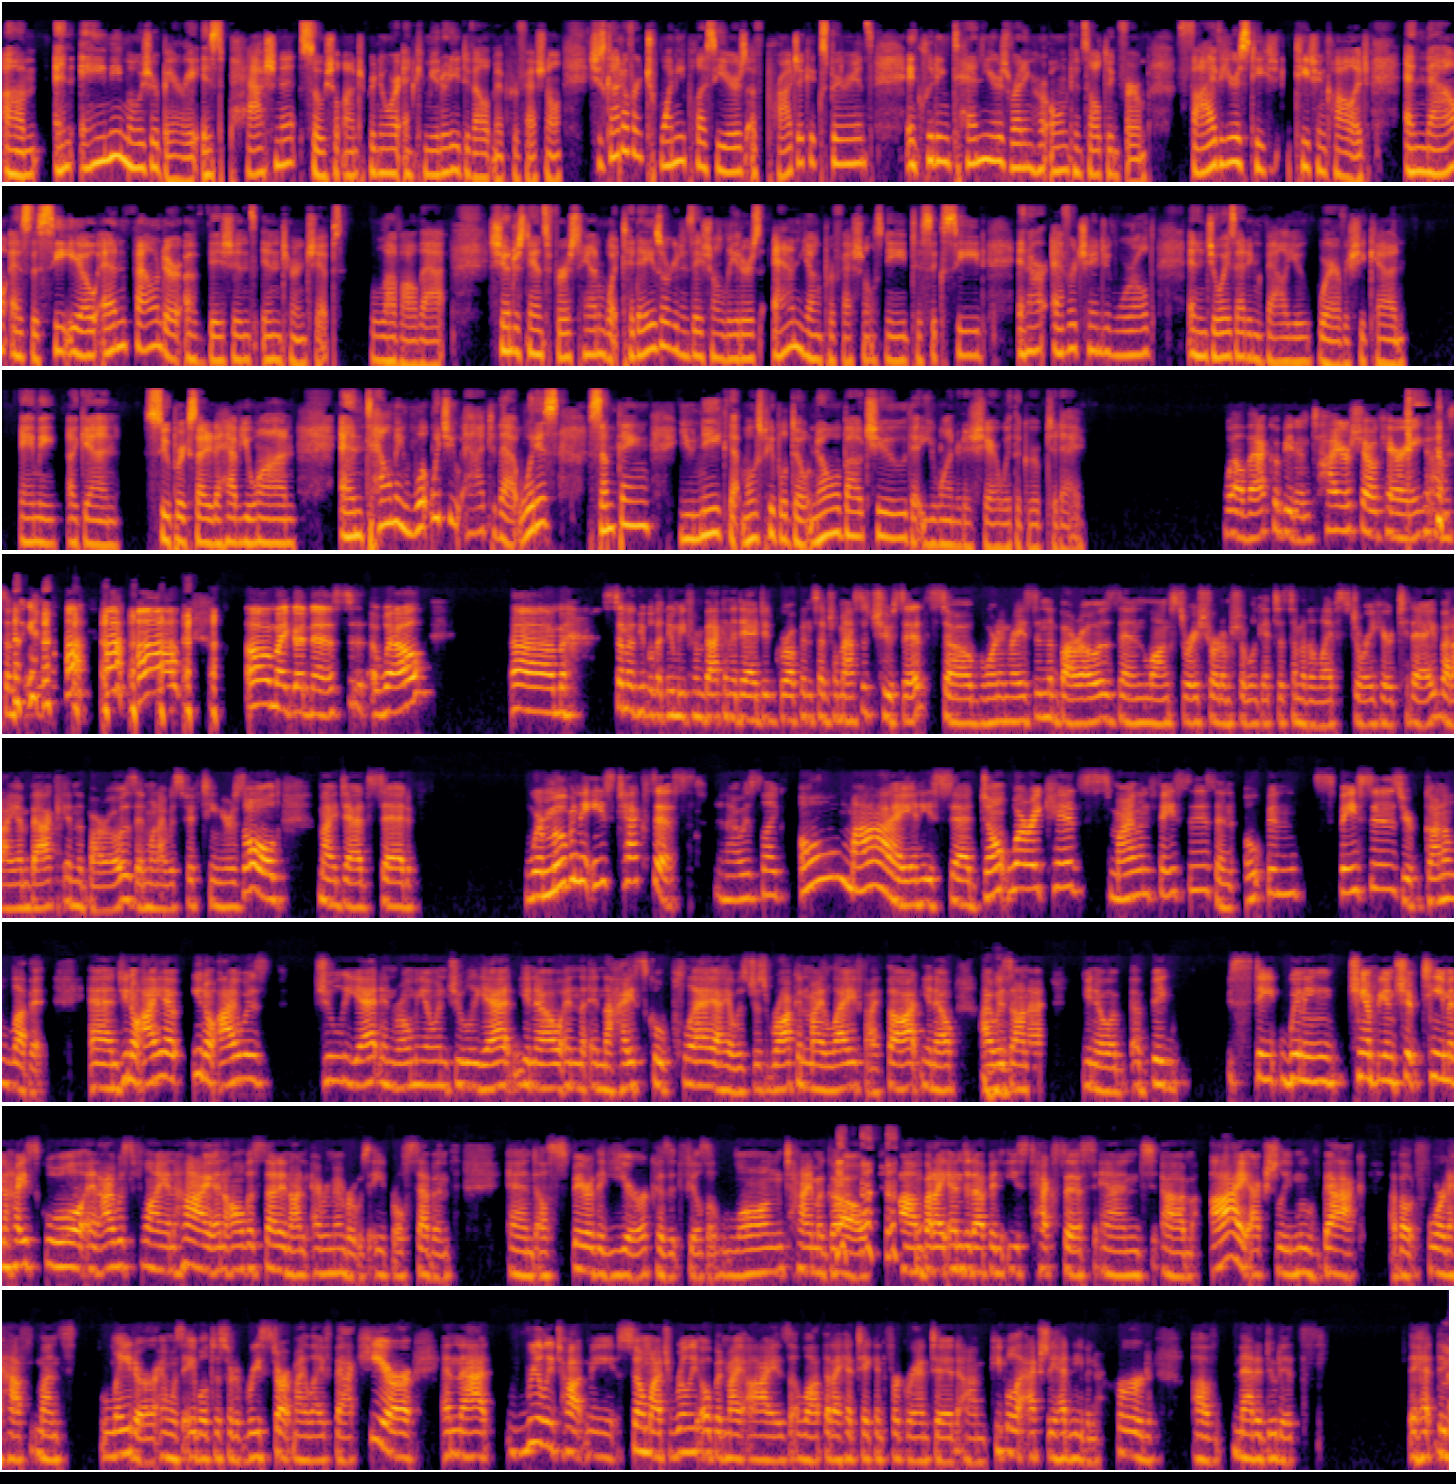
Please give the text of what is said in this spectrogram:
Um, and Amy Mosher Berry is passionate social entrepreneur and community development professional. She's got over 20 plus years of project experience, including 10 years running her own consulting firm, five years te- teaching college, and now as the CEO and founder of Visions Internships. Love all that. She understands firsthand what today's organizational leaders and young professionals need to succeed in our ever changing world and enjoys adding value wherever she can. Amy, again, super excited to have you on. And tell me, what would you add to that? What is something unique that most people don't know about you that you wanted to share with the group today? Well, that could be an entire show, Carrie. Um, something. oh my goodness. Well, um, some of the people that knew me from back in the day, I did grow up in central Massachusetts. So born and raised in the boroughs. And long story short, I'm sure we'll get to some of the life story here today, but I am back in the boroughs. And when I was 15 years old, my dad said, We're moving to East Texas. And I was like, Oh my. And he said, Don't worry, kids, smiling faces and open spaces. You're going to love it. And, you know, I have, you know, I was Juliet and Romeo and Juliet, you know, in the in the high school play. I was just rocking my life. I thought, you know, mm-hmm. I was mm-hmm. on a, you know, a, a big state winning championship team in high school and I was flying high. And all of a sudden on I remember it was April 7th. And I'll spare the year because it feels a long time ago. um, but I ended up in East Texas and um, I actually moved back about four and a half months later and was able to sort of restart my life back here. And that really taught me so much, really opened my eyes a lot that I had taken for granted. Um, people actually hadn't even heard of Matadudits. They had they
